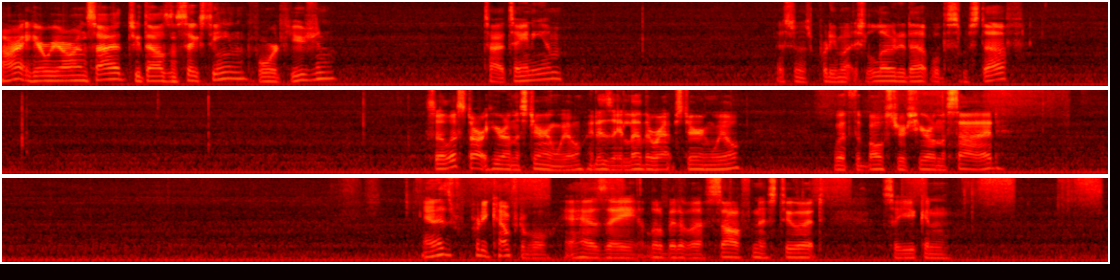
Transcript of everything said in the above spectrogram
All right, here we are inside 2016 Ford Fusion titanium. This one's pretty much loaded up with some stuff. So let's start here on the steering wheel. It is a leather wrap steering wheel with the bolsters here on the side. And it's pretty comfortable. It has a, little bit of a softness to it so you can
